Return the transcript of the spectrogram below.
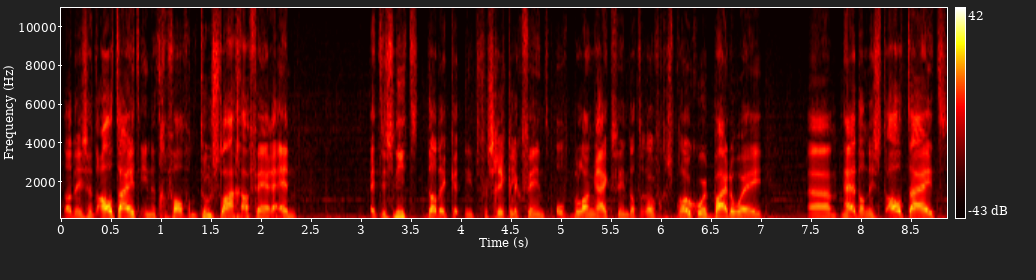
Dan is het altijd in het geval van toeslagenaffaire. En het is niet dat ik het niet verschrikkelijk vind of belangrijk vind dat er over gesproken wordt, by the way. Ehm, hè, dan is het altijd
